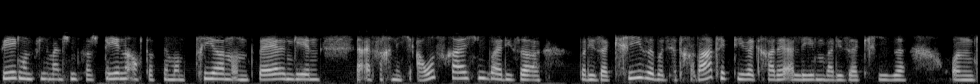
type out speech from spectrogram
bewegen und viele Menschen verstehen auch, dass Demonstrieren und Wählen gehen einfach nicht ausreichen bei dieser bei dieser Krise, bei der Dramatik, die wir gerade erleben, bei dieser Krise. Und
